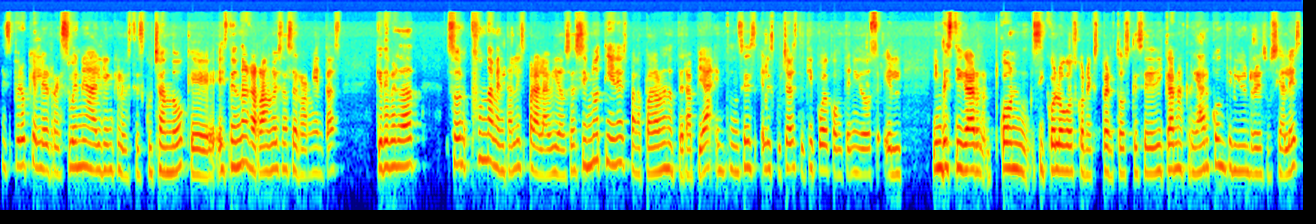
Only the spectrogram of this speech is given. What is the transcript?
espero que le resuene a alguien que lo esté escuchando, que estén agarrando esas herramientas que de verdad son fundamentales para la vida. O sea, si no tienes para pagar una terapia, entonces el escuchar este tipo de contenidos, el investigar con psicólogos, con expertos que se dedican a crear contenido en redes sociales,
